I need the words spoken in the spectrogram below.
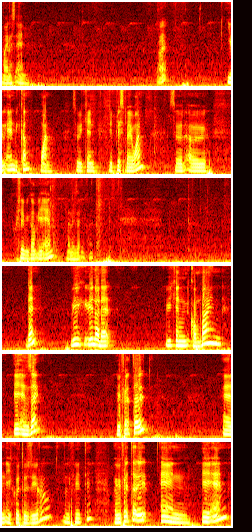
minus n. Right un become 1 so we can replace by 1 so our equation become a n minus z then we, we know that we can combine a and z we factor it n equal to 0 infinity when we factor it n a n?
